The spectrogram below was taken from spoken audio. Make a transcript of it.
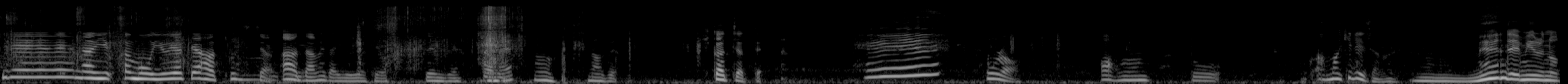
綺麗なゆあもう夕焼けは閉じちゃう。あダメだ夕焼けは。全然。ダメ？うん。なぜ？光っちゃって。へえ。ほら。あほんと。あんま綺麗じゃない。うん。面で見るの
